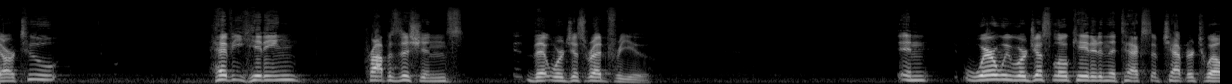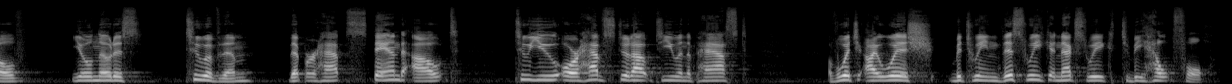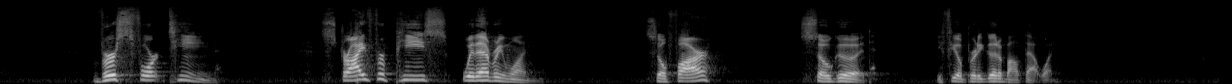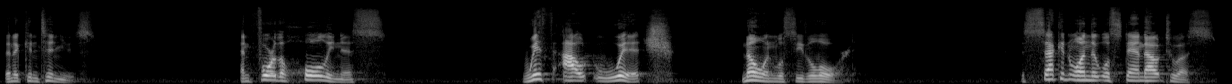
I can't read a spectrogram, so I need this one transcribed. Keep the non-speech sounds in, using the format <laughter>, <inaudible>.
there are two heavy hitting propositions that were just read for you. In where we were just located in the text of chapter 12, you'll notice two of them that perhaps stand out to you or have stood out to you in the past, of which I wish between this week and next week to be helpful. Verse 14 Strive for peace with everyone. So far, so good. You feel pretty good about that one. Then it continues. And for the holiness without which no one will see the Lord. The second one that will stand out to us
